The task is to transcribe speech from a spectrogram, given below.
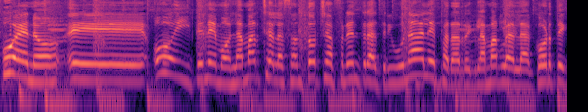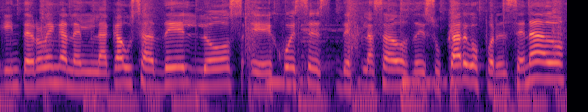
Bueno, eh, hoy tenemos la marcha de las antorchas frente a tribunales para reclamarle a la Corte que intervengan en la causa de los eh, jueces desplazados de sus cargos por el Senado.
